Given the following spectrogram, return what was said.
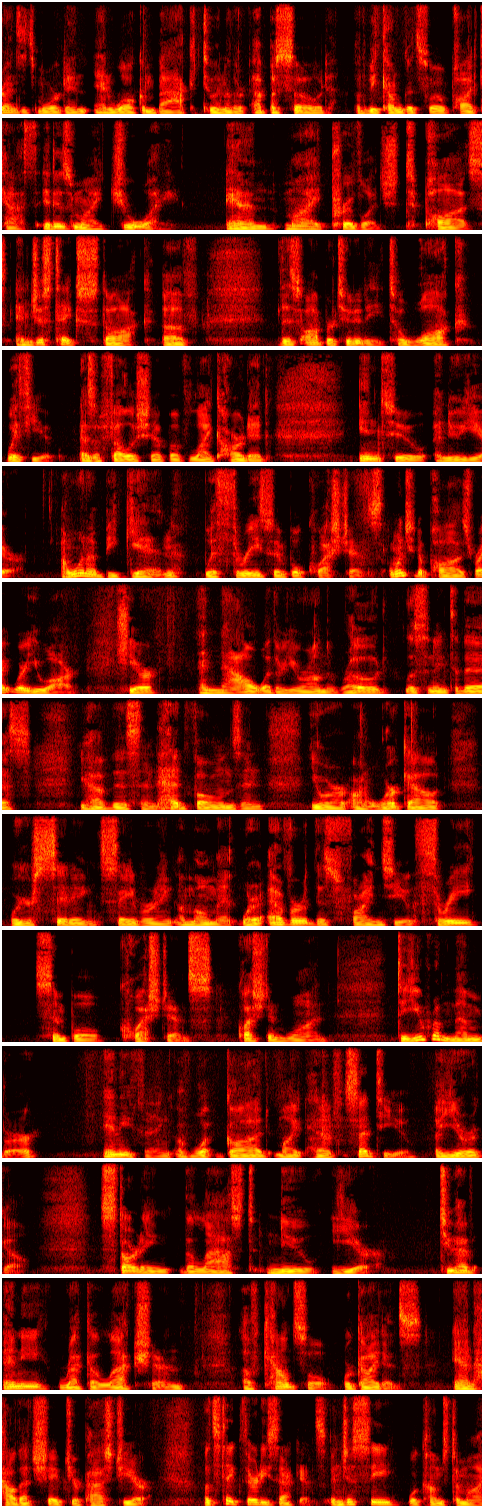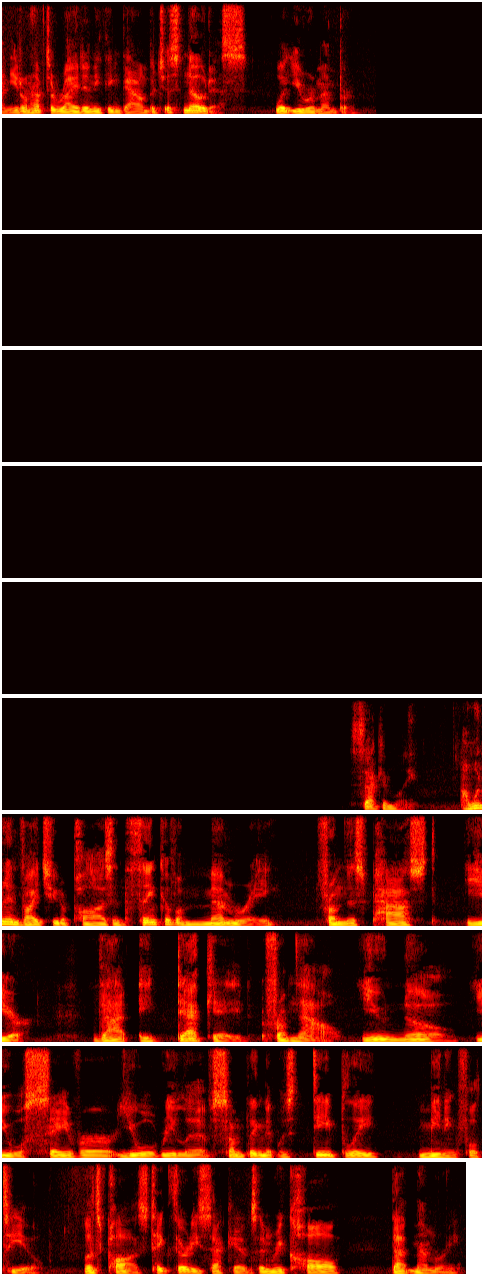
Friends, it's Morgan, and welcome back to another episode of the Become Good Soil podcast. It is my joy and my privilege to pause and just take stock of this opportunity to walk with you as a fellowship of like hearted into a new year. I want to begin with three simple questions. I want you to pause right where you are here and now, whether you're on the road listening to this, you have this in headphones, and you're on a workout where you're sitting, savoring a moment, wherever this finds you, three simple questions. Question one Do you remember anything of what God might have said to you a year ago, starting the last new year? Do you have any recollection of counsel or guidance and how that shaped your past year. Let's take 30 seconds and just see what comes to mind. You don't have to write anything down, but just notice what you remember. Secondly, I want to invite you to pause and think of a memory from this past year that a decade from now, you know you will savor, you will relive something that was deeply meaningful to you. Let's pause, take 30 seconds, and recall that memory.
